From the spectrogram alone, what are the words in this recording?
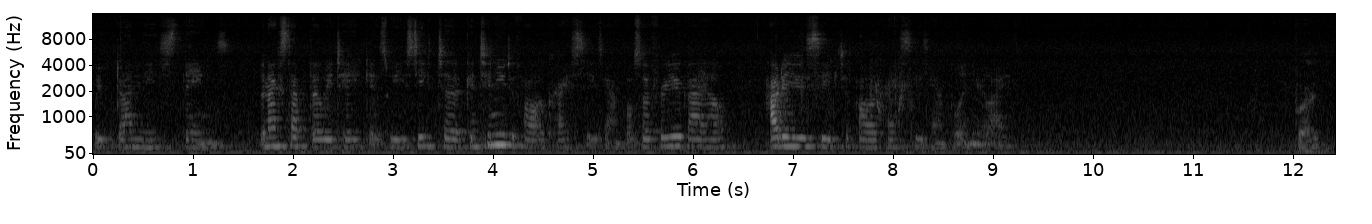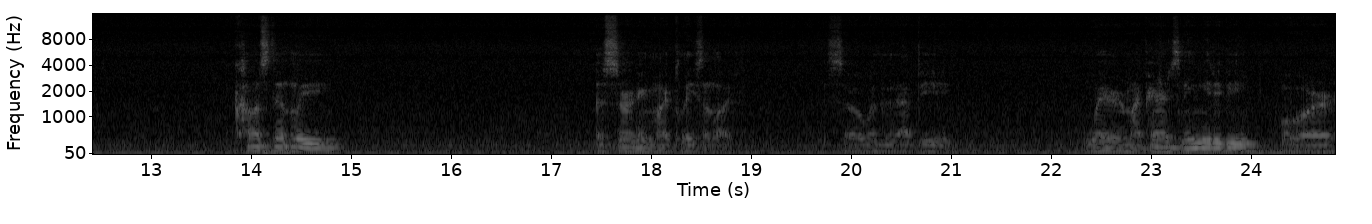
we've done these things, the next step that we take is we seek to continue to follow Christ's example. So for you, Gael, how do you seek to follow Christ's example in your life? by constantly asserting my place in life. So whether that be where my parents need me to be or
